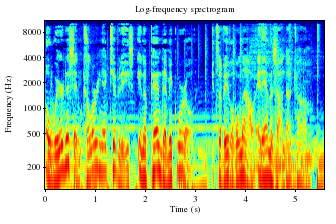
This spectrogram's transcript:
Awareness and Coloring Activities in a Pandemic World. It's available now at Amazon.com.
